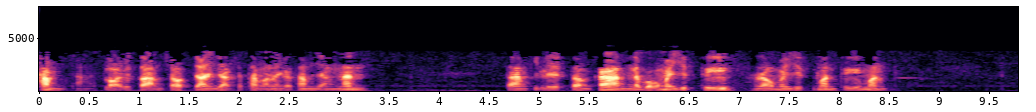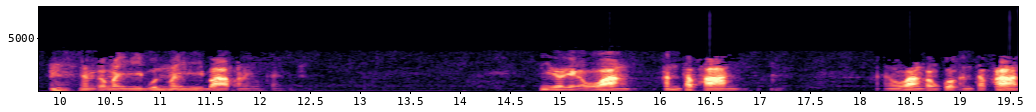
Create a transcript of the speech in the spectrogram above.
ธรรมปล่อยไปตามชอบใจอยากจะทำอะไรก็ทำอย่างนั้น ตามกิเลสต้องการ แล้วบอกไม่ยึดถือ เราไม่ยึดมั่นถือมั่น นั่นก็ไม่มีบุญไม่มีบาปอะไรเหมือนกัน นี่เราเรียกว่าว่างอันธพาลว่างของพวกอันธพาล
